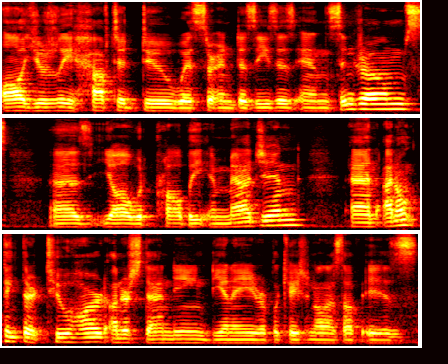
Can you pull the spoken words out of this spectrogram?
all usually have to do with certain diseases and syndromes, as y'all would probably imagine. And I don't think they're too hard. Understanding DNA replication, all that stuff is,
